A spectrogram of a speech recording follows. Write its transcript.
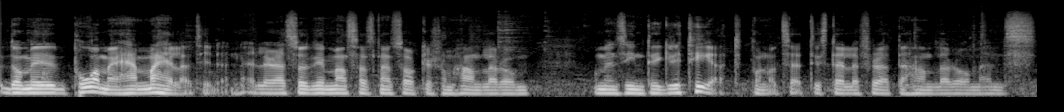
de är på mig hemma hela tiden. Eller alltså det är massa sådana saker som handlar om, om ens integritet på något sätt istället för att det handlar om ens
